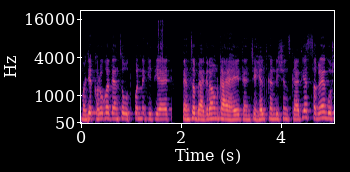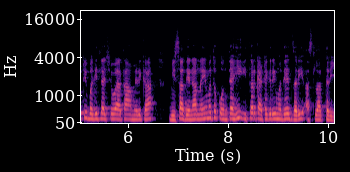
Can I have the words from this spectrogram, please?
म्हणजे खरोखर त्यांचं उत्पन्न किती आहे त्यांचं बॅकग्राऊंड काय आहे त्यांचे हेल्थ कंडिशन्स काय आहेत या सगळ्या गोष्टी बघितल्याशिवाय आता अमेरिका व्हिसा देणार नाही. मग तो कोणत्याही इतर कॅटेगरीमध्ये जरी असला तरी.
